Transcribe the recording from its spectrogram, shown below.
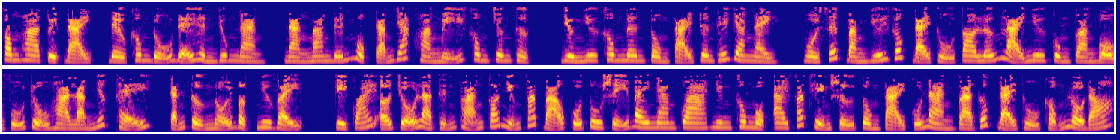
phong hoa tuyệt đại, đều không đủ để hình dung nàng, nàng mang đến một cảm giác hoàng mỹ không chân thực, dường như không nên tồn tại trên thế gian này, ngồi xếp bằng dưới gốc đại thụ to lớn lại như cùng toàn bộ vũ trụ hòa làm nhất thể, cảnh tượng nổi bật như vậy, kỳ quái ở chỗ là thỉnh thoảng có những pháp bảo của tu sĩ bay ngang qua nhưng không một ai phát hiện sự tồn tại của nàng và gốc đại thụ khổng lồ đó.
